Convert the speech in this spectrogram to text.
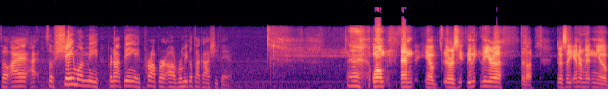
So I, I so shame on me for not being a proper uh, Rumiko Takahashi fan. Eh, well, and you know there was the, the uh, uh, there's the intermittent you know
